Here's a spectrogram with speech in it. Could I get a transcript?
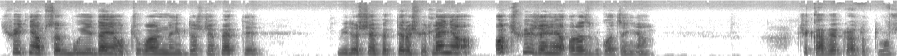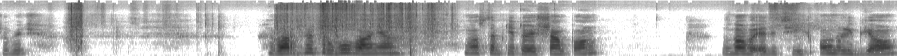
Świetnie absorbuje, daje odczuwalne i widoczne efekty, widoczne efekty rozświetlenia, odświeżenia oraz wygładzenia. Ciekawy produkt może być. Wart wypróbowania. Następnie to jest szampon z nowej edycji Only Bio.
